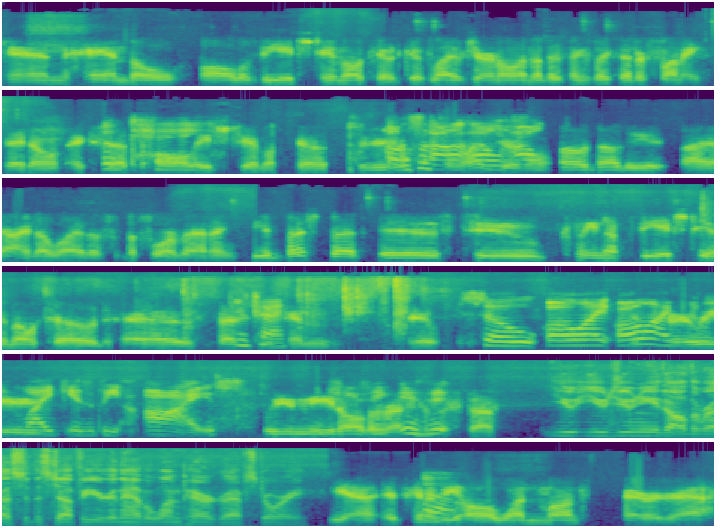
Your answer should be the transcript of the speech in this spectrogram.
can handle all of the HTML code because LiveJournal and other things like that are funny. They don't accept Okay. all HTML code. I'll- I'll- I'll- LiveJournal, I'll- oh no, the I, I know why the the formatting. Your best bet is to clean up the HTML code as best Okay. you can do. So all I all It's I really fairly- like is the eyes. So you need all the rest of the stuff. You you do need all the rest of the stuff, or you're going to have a one paragraph story. Yeah, it's going to be Oh. all one month paragraph.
